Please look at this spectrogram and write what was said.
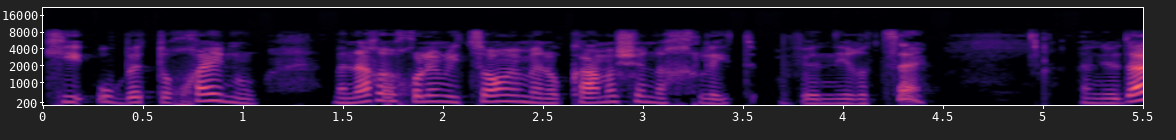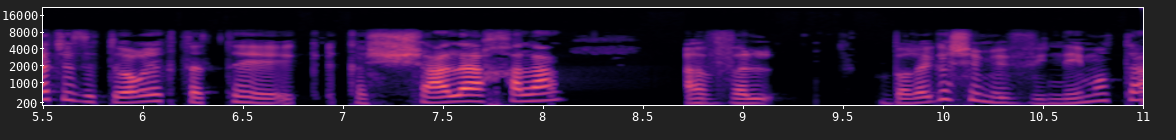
כי הוא בתוכנו, ואנחנו יכולים ליצור ממנו כמה שנחליט ונרצה. אני יודעת שזו תיאוריה קצת אה, קשה להכלה, אבל ברגע שמבינים אותה,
